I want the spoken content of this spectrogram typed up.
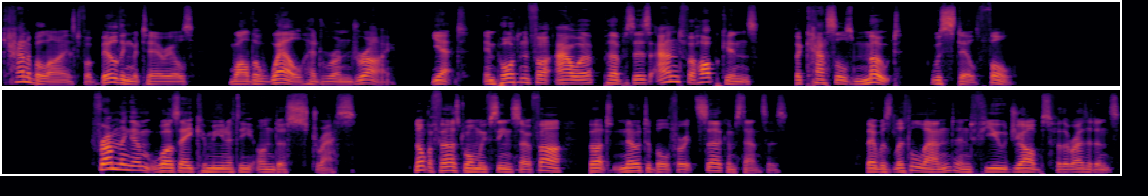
cannibalized for building materials, while the well had run dry. Yet, important for our purposes and for Hopkins, the castle's moat was still full. Framlingham was a community under stress. Not the first one we've seen so far, but notable for its circumstances. There was little land and few jobs for the residents,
